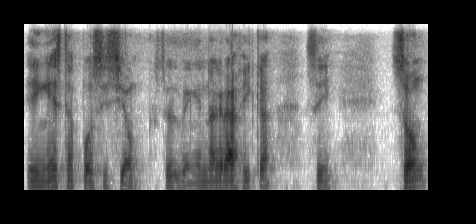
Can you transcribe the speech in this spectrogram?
en esta posición que ustedes ven en la gráfica, ¿sí? Son,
